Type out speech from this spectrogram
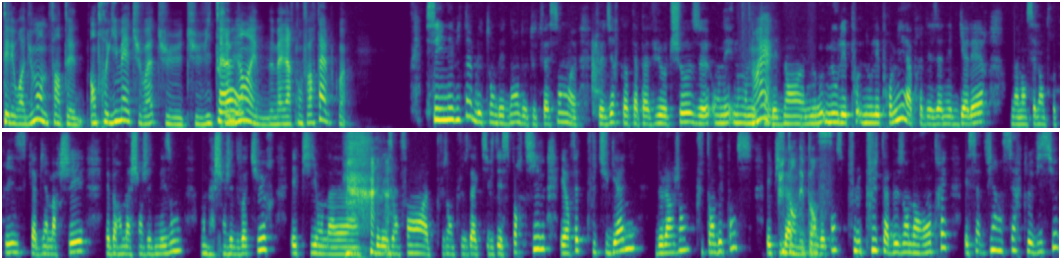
t'es les rois du monde, enfin t'es entre guillemets, tu vois, tu, tu vis très bien et de manière confortable, quoi. C'est inévitable de tomber dedans de toute façon. Euh, je veux dire, quand t'as pas vu autre chose, on est, nous, on est tombé dedans, nous, les, nous les premiers. Après des années de galère, on a lancé l'entreprise qui a bien marché. Et eh ben, on a changé de maison, on a changé de voiture, et puis on a fait les enfants à de plus en plus d'activités sportives. Et en fait, plus tu gagnes de l'argent, plus t'en dépenses. Et puis, plus t'en dépenses. plus, plus t'as besoin d'en rentrer. Et ça devient un cercle vicieux.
